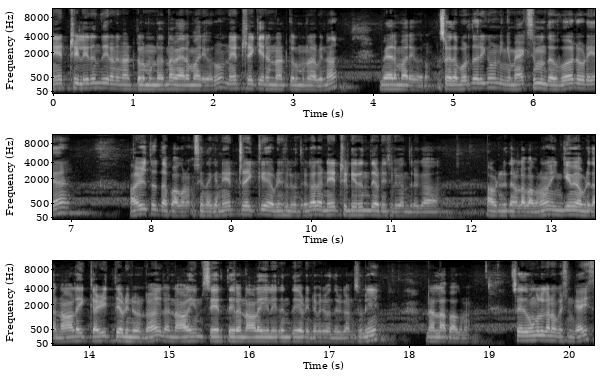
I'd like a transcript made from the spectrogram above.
நேற்றிலிருந்து இரண்டு நாட்கள் முன்னர்னா வேறு மாதிரி வரும். நேற்றைக்கு இரண்டு நாட்கள் முன்னர் அப்படின்னா வேறு மாதிரி வரும். ஸோ இதை பொறுத்த வரைக்கும் நீங்கள் மேக்ஸிமம் இந்த வேர்டுடைய அழுத்தத்தை பார்க்கணும். ஸோ இந்த நேற்றைக்கு அப்படின்னு சொல்லி வந்திருக்கா? இல்லை நேற்றிலிருந்து அப்படின்னு சொல்லி வந்திருக்கா? அப்படின்றத நல்லா பார்க்கணும். இங்கேயுமே அப்படி தான் நாளை கழித்து அப்படின்னு இல்லை நாளையும் சேர்த்து இல்லை நாளையிலிருந்து அப்படின்ற மாதிரி வந்திருக்கான்னு சொல்லி நல்லா பார்க்கணும். ஸோ இது உங்களுக்கான கொஷின் கைஸ்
